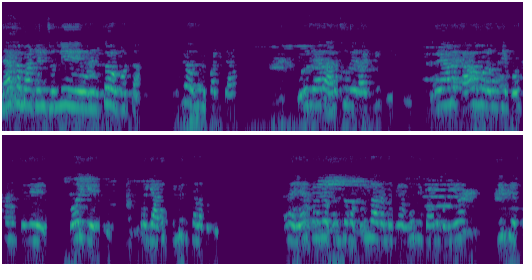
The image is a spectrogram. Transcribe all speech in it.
சேர்க்க மாட்டேன்னு சொல்லி ஒரு உத்தரவு போட்டான். இல்லை வந்து பண்ணிட்டான் ஒரு நேரம் அரசு ஊழியராக்கி முறையான காலமுறை ஊதியம் கொடுக்கணும்னு சொல்லி கோரிக்கை இருக்குது இன்றைக்கு அது பின்னுக்கு தள்ளப்பட்டு ஏன்னா ஏற்கனவே கொடுத்ததை புரிந்தாதன்றிருக்கிற ஊதி பயணப்படியும் சிபிஎஸ்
